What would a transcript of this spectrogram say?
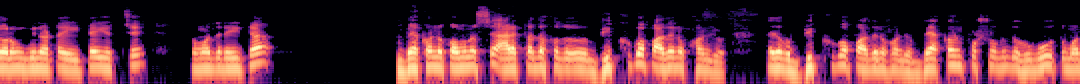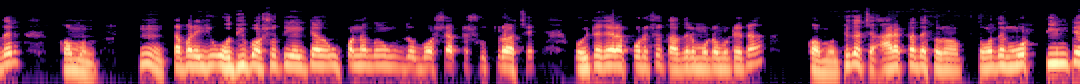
জলং বিনাটা এইটাই হচ্ছে। তোমাদের এইটা ব্যাকরণে কমন হচ্ছে। আর একটা দেখো ভিক্ষুক পাদেন খঞ্জ দেখো, ভিক্ষুক পাদেন খঞ্জ ব্যাকরণ প্রশ্ন কিন্তু হুবহু তোমাদের কমন হুম, তারপরে এই যে অধিবসতি, এইটা উপান্ন বর্ষে একটা সূত্র আছে। ওইটা যারা পড়েছো, তাদের মোটামুটি এটা কমন ঠিক আছে? আর একটা দেখো, তোমাদের মোট তিনটে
